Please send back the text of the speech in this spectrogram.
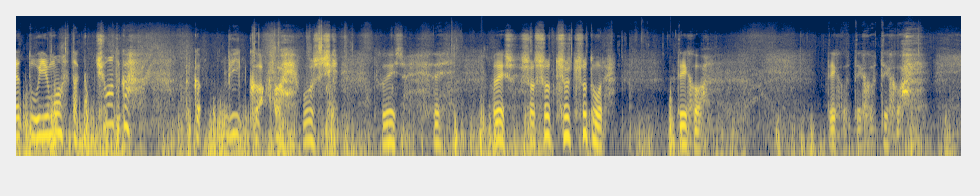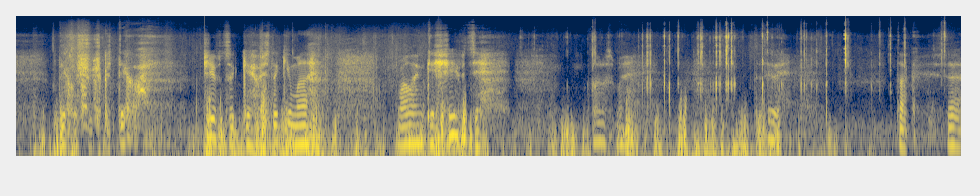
Врятуємо. Так, чого вона така? Така віка. Ой, божечки. Кудись. Кудись, що, що, що, що творить? Тихо. Тихо, тихо, тихо. Тихо, щучка, тихо. Щипцики, ось такі в мене маленькі щипці. Зараз ми. Ти диви. Так, все.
